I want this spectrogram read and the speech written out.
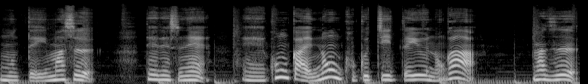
思っています。でですね、えー、今回の告知っていうのが、まず、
